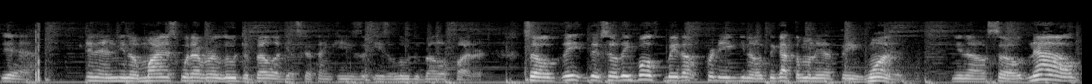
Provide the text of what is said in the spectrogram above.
Yeah, and then you know minus whatever Lou DiBella gets, I think he's he's a Lou DiBella fighter. So they, they so they both made up pretty. You know they got the money that they wanted. You know so now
